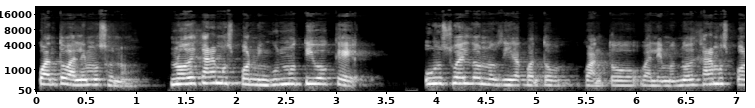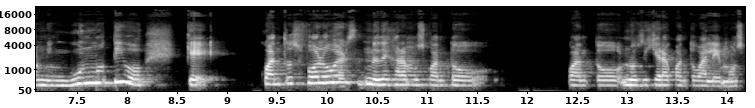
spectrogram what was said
cuánto valemos o no. No dejáramos por ningún motivo que un sueldo nos diga cuánto, cuánto valemos. No dejáramos por ningún motivo que cuántos followers nos dejáramos cuánto, cuánto nos dijera cuánto valemos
